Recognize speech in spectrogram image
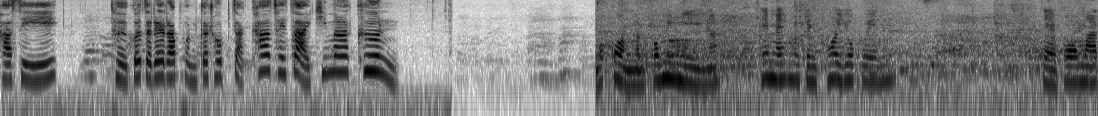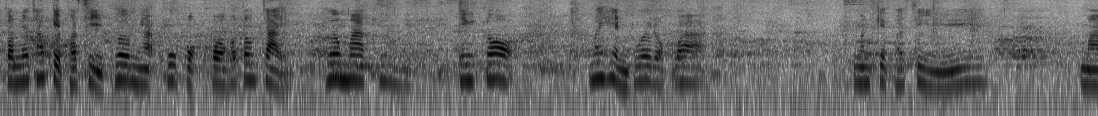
ภาษี เธอก็จะได้รับผลกระทบจากค่าใช้จ่ายที่มากขึ้น เมื่อก่อนมันก็ไม่มีนะ ใช่ไหมมันเป็นข้อยกเว้น แต่พอมาตอนนี้ถ้าเก็บภาษีเพิ่มเนี่ยผู้ปกครองก็ต้องจ่ายเพิ่มมากขึ้นนี่ก็ไม่เห็นด้วยหรอกว่า มันเก็บภาษี มา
